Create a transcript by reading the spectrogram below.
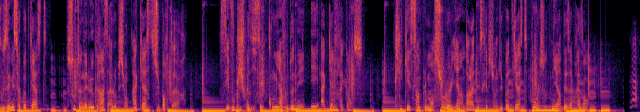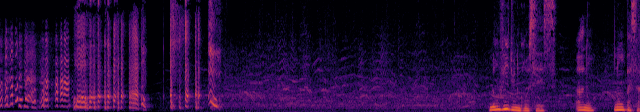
Vous aimez ce podcast? Soutenez-le grâce à l'option ACAST Supporter. C'est vous qui choisissez combien vous donnez et à quelle fréquence. Cliquez simplement sur le lien dans la description du podcast pour le soutenir dès à présent. L'envie d'une grossesse. Ah non, non pas ça,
